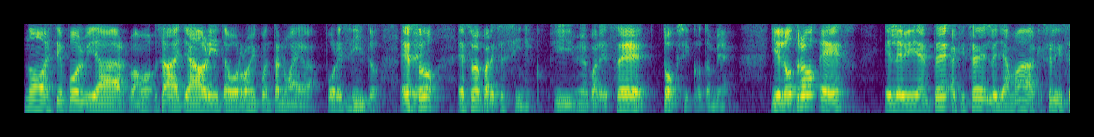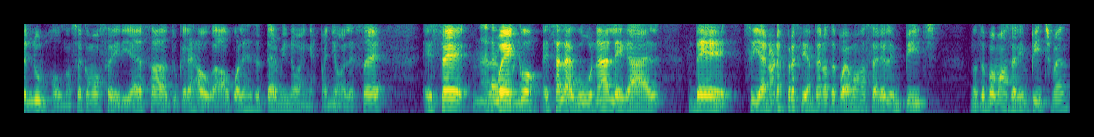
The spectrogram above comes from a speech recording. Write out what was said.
no, es tiempo de olvidar, vamos, o sea, ya ahorita borró mi cuenta nueva, pobrecito. Mm, eso, eso me parece cínico y me parece tóxico también. Y el otro es el evidente, aquí se le llama, aquí se le dice loophole, no sé cómo se diría esa, tú que eres abogado, ¿cuál es ese término en español? Ese, ese hueco, esa laguna legal de si ya no eres presidente no te podemos hacer el impeach, no te podemos hacer impeachment,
